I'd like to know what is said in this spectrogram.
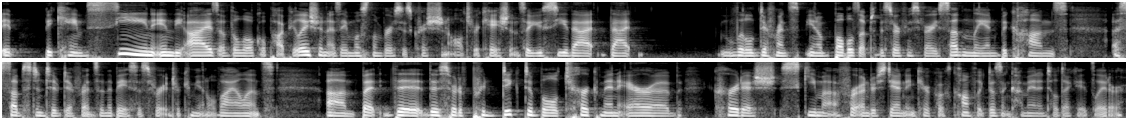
it became seen in the eyes of the local population as a Muslim versus Christian altercation. So you see that that little difference, you know, bubbles up to the surface very suddenly and becomes a substantive difference in the basis for intercommunal violence. Um, but the the sort of predictable Turkmen Arab Kurdish schema for understanding Kirkuk's conflict doesn't come in until decades later.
